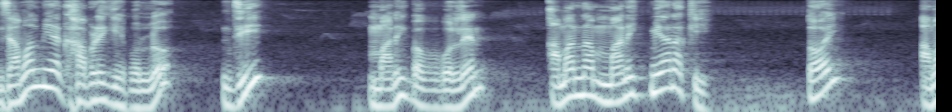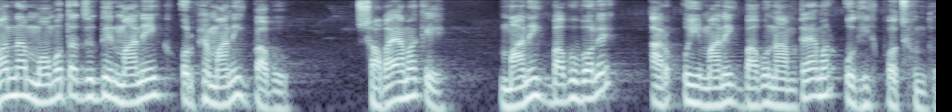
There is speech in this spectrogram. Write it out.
জামাল মিয়া ঘাবড়ে গিয়ে বলল, জি? মানিকবাবু বললেন, আমার নাম মানিক মিয়া নাকি? তয়, আমার নাম মমতাজুদ্দিন মানিক ওরফে মানিক বাবু সবাই আমাকে মানিক বাবু বলে, আর ওই মানিক বাবু নামটাই আমার অধিক পছন্দ।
